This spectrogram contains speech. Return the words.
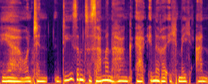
Ja, und in diesem Zusammenhang erinnere ich mich an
